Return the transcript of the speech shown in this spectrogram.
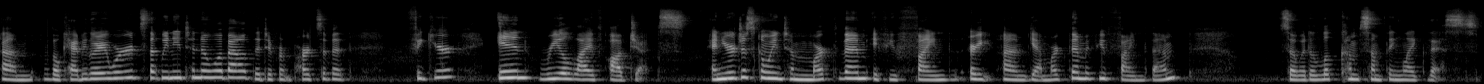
um, vocabulary words that we need to know about, the different parts of a figure in real life objects. And you're just going to mark them if you find, or um, yeah, mark them if you find them. So it'll look come something like this.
